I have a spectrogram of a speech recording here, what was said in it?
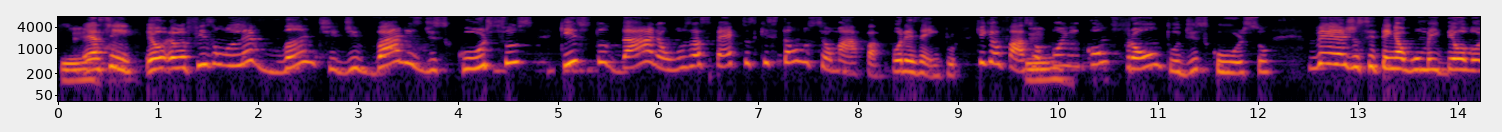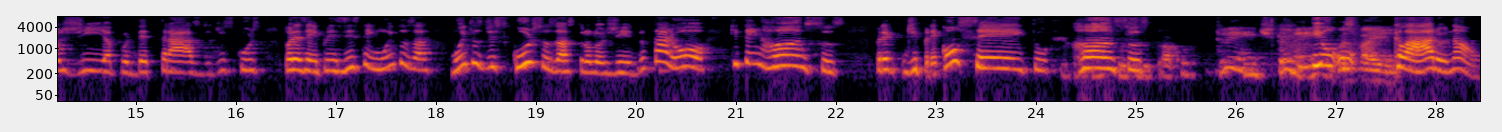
Sim. É assim, eu, eu fiz um levante de vários discursos que estudaram os aspectos que estão no seu mapa, por exemplo. O que, que eu faço? Eu ponho em confronto o discurso, vejo se tem alguma ideologia por detrás do discurso. Por exemplo, existem muitos, muitos discursos da astrologia do tarô que têm ranços de preconceito, ranços cliente também. E o, vai... Claro, não.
